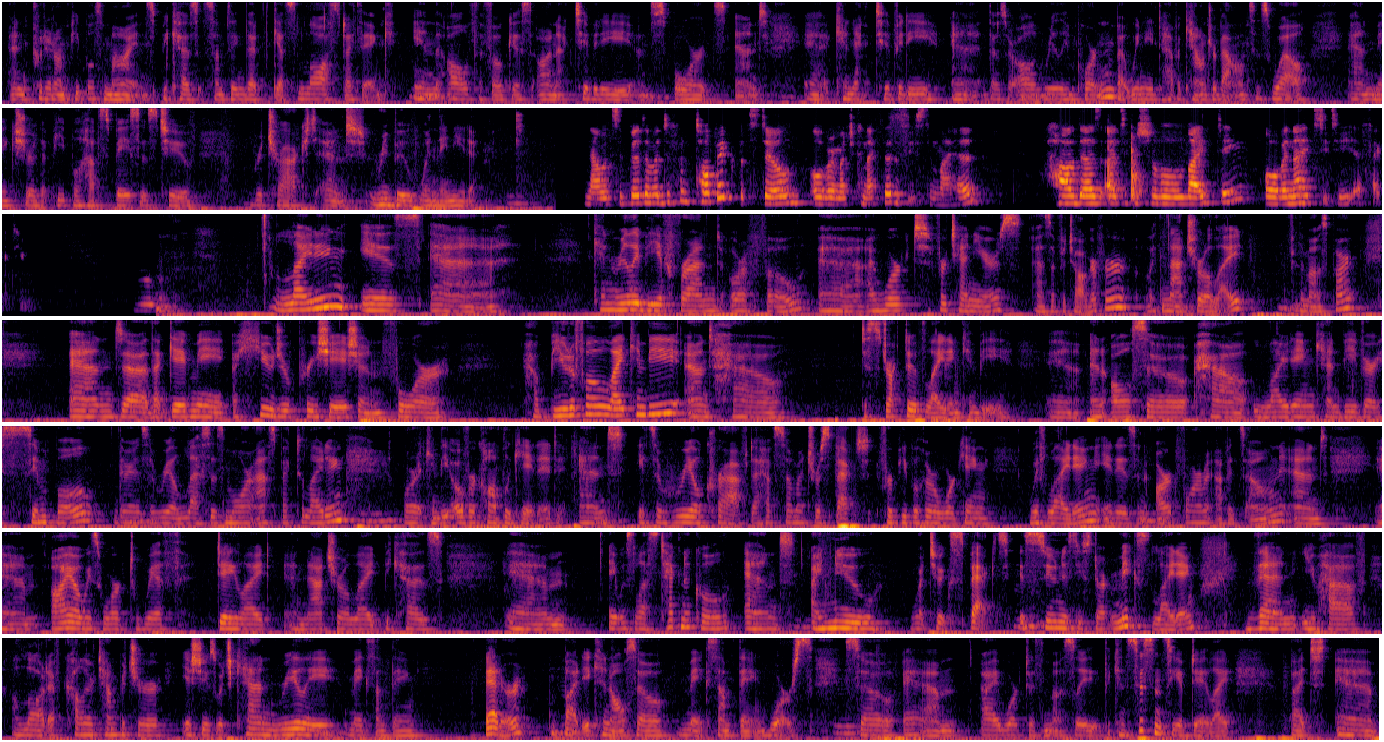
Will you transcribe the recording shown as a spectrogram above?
and put it on people's minds because it's something that gets lost, I think, in the, all of the focus on activity and sports and uh, connectivity. And those are all really important, but we need to have a counterbalance as well and make sure that people have spaces to retract and reboot when they need it. Now it's a bit of a different topic, but still all very much connected, at least in my head. How does artificial lighting of a night city affect you? Lighting is uh, can really be a friend or a foe. Uh, I worked for ten years as a photographer with natural light for the most part, and uh, that gave me a huge appreciation for how beautiful light can be and how destructive lighting can be and also how lighting can be very simple. There is a real less is more aspect to lighting, mm-hmm. or it can be overcomplicated. And it's a real craft. I have so much respect for people who are working with lighting. It is an mm-hmm. art form of its own. And um, I always worked with daylight and natural light because um, it was less technical and I knew what to expect mm-hmm. as soon as you start mixed lighting then you have a lot of color temperature issues, which can really make something better, mm-hmm. but it can also make something worse. Mm-hmm. So um, I worked with mostly the consistency of daylight, but um,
